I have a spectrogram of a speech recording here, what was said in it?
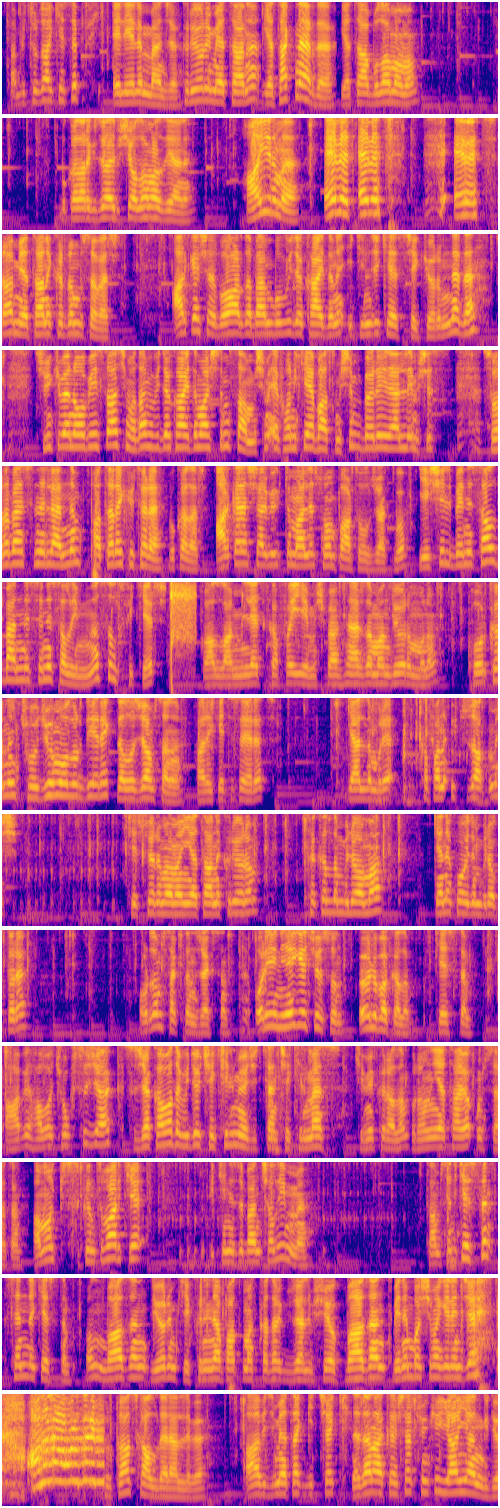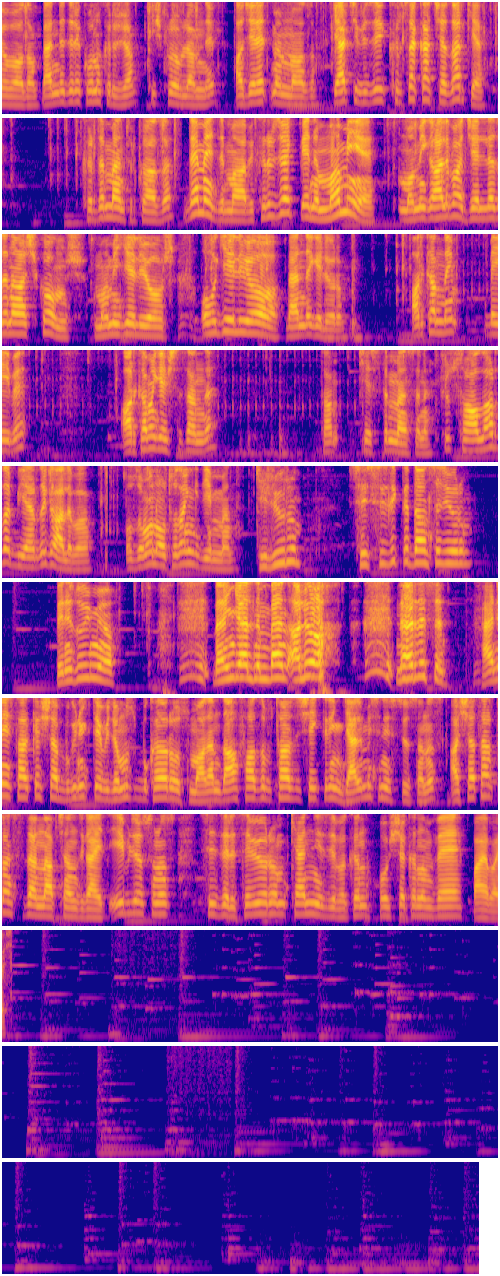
Tamam bir tur daha kesip eleyelim bence. Kırıyorum yatağını. Yatak nerede? Yatağı bulamamam. Bu kadar güzel bir şey olamaz yani. Hayır mı? Evet evet. evet. Tamam yatağını kırdım bu sefer. Arkadaşlar bu arada ben bu video kaydını ikinci kez çekiyorum. Neden? Çünkü ben OBS'i açmadan video kaydımı açtığımı sanmışım. F12'ye basmışım. Böyle ilerlemişiz. Sonra ben sinirlendim. Patara kütere. Bu kadar. Arkadaşlar büyük ihtimalle son part olacak bu. Yeşil beni sal ben de seni salayım. Nasıl fikir? Vallahi millet kafayı yemiş. Ben her zaman diyorum bunu. Korkanın çocuğum olur diyerek dalacağım sana. Hareketi seyret. Geldim buraya. Kafanı 360. Kesiyorum hemen yatağını kırıyorum. Takıldım bloğuma. Gene koydum blokları. Orada mı saklanacaksın? Oraya niye geçiyorsun? Öl bakalım. Kestim. Abi hava çok sıcak. Sıcak havada video çekilmiyor cidden çekilmez. Kimi kıralım? Buranın yatağı yokmuş zaten. Ama sıkıntı var ki ikinizi ben çalayım mı? Tamam seni kestim. Seni de kestim. Oğlum bazen diyorum ki clean up atmak kadar güzel bir şey yok. Bazen benim başıma gelince Ananı avradını turkuaz kaldı herhalde be. Aa bizim yatak gidecek. Neden arkadaşlar? Çünkü yan yan gidiyor bu adam. Ben de direkt onu kıracağım. Hiç problem değil. Acele etmem lazım. Gerçi bizi kırsa kaç yazar ki? Kırdım ben turkuazı. Demedim abi kıracak beni Mami. Mami galiba celladına aşık olmuş. Mami geliyor. O geliyor. Ben de geliyorum. Arkandayım baby. Arkama geçti sende. Tam kestim ben seni. Şu sağlar da bir yerde galiba. O zaman ortadan gideyim ben. Geliyorum. Sessizlikle dans ediyorum. Beni duymuyor. ben geldim ben. Alo. Neredesin? Her neyse arkadaşlar bugünlük de videomuz bu kadar olsun. Madem daha fazla bu tarz içeriklerin gelmesini istiyorsanız aşağı taraftan sizler ne yapacağınızı gayet iyi biliyorsunuz. Sizleri seviyorum. Kendinize iyi bakın. Hoşçakalın ve bay bay.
